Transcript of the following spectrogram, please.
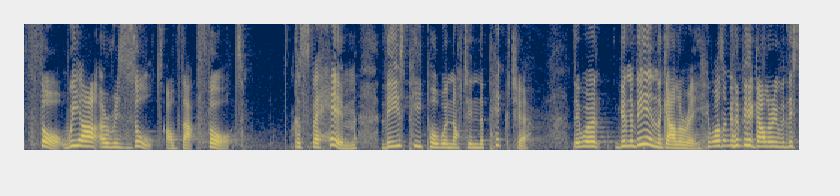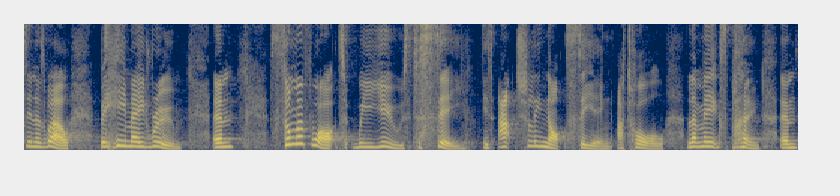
thought. We are a result of that thought. Because for him, these people were not in the picture. They weren't going to be in the gallery. It wasn't going to be a gallery with this in as well, but he made room. Um, some of what we use to see is actually not seeing at all. Let me explain. Um,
